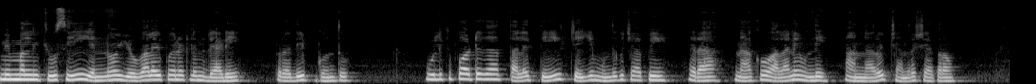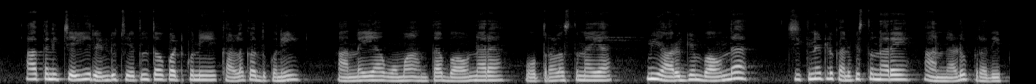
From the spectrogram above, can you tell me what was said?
మిమ్మల్ని చూసి ఎన్నో యుగాలైపోయినట్లుంది డాడీ ప్రదీప్ గొంతు. ఉలికిపాటుగా తలెత్తి చెయ్యి ముందుకు చాపి రా నాకు అలానే ఉంది అన్నారు చంద్రశేఖరం. అతని చెయ్యి రెండు చేతులతో పట్టుకుని కళ్ళకద్దుకుని అన్నయ్య ఉమా అంతా బాగున్నారా ఉత్తరాలు వస్తున్నాయా మీ ఆరోగ్యం బాగుందా చిక్కినట్లు కనిపిస్తున్నారే అన్నాడు ప్రదీప్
